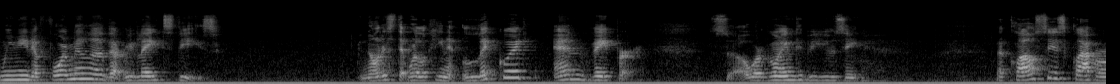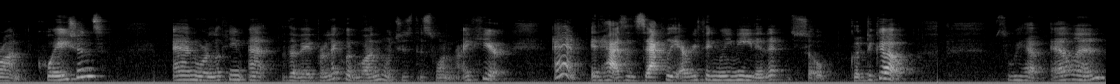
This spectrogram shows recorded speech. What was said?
We need a formula that relates these. Notice that we're looking at liquid and vapor so we're going to be using the Clausius-Clapeyron equations and we're looking at the vapor liquid one which is this one right here. And it has exactly everything we need in it so good to go. So we have ln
